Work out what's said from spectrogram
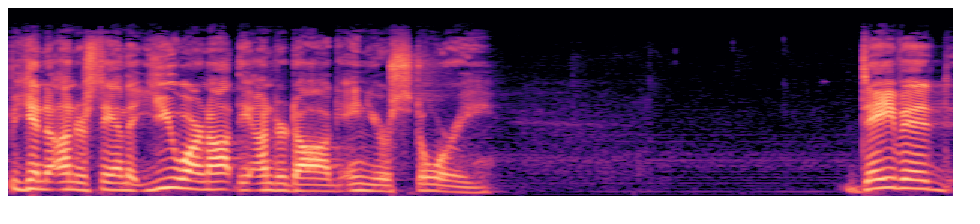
begin to understand that you are not the underdog in your story. David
